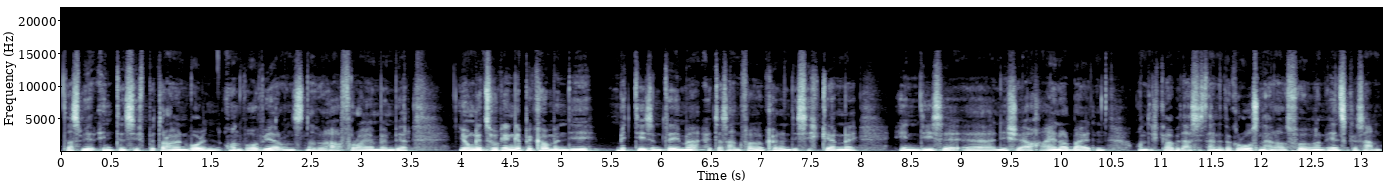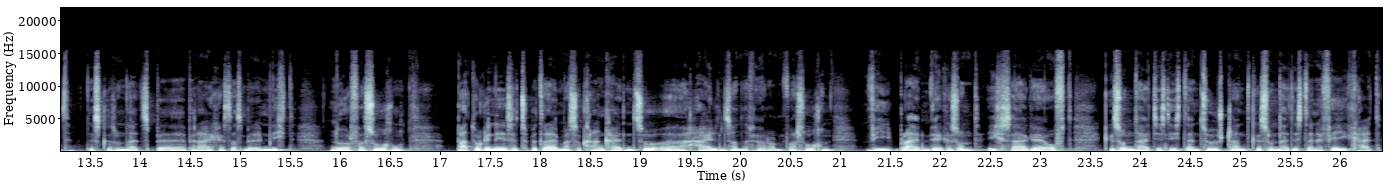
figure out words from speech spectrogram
das wir intensiv betreuen wollen und wo wir uns natürlich auch freuen, wenn wir junge Zugänge bekommen, die mit diesem Thema etwas anfangen können, die sich gerne in diese äh, Nische auch einarbeiten. Und ich glaube, das ist eine der großen Herausforderungen insgesamt des Gesundheitsbereiches, dass wir eben nicht nur versuchen, Pathogenese zu betreiben, also Krankheiten zu äh, heilen, sondern wir versuchen, wie bleiben wir gesund. Ich sage oft, Gesundheit ist nicht ein Zustand, Gesundheit ist eine Fähigkeit.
